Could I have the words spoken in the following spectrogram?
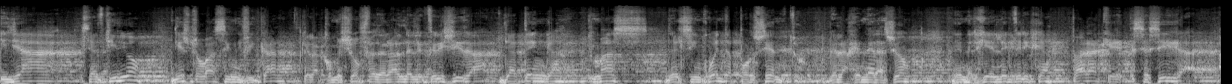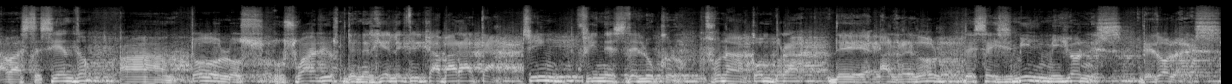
y ya se adquirió. Y esto va a significar que la Comisión Federal de Electricidad ya tenga más del 50% de la generación de energía eléctrica para que se siga abasteciendo a todos los usuarios de energía eléctrica barata, sin fines de lucro. Fue una compra de alrededor de 6 mil millones de dólares.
